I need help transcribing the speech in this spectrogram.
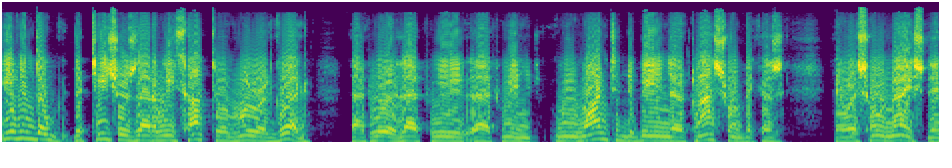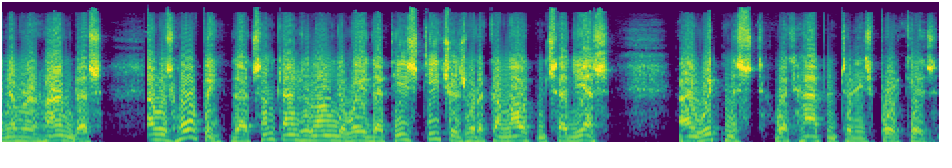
even the, the teachers that we thought were good, that we that we that we we wanted to be in their classroom because they were so nice. They never harmed us. I was hoping that sometimes along the way that these teachers would have come out and said, "Yes, I witnessed what happened to these poor kids."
